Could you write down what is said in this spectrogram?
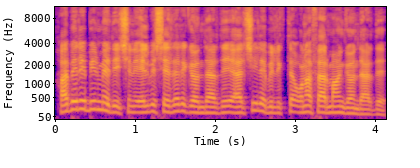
Haberi bilmediği için elbiseleri gönderdiği elçiyle birlikte ona ferman gönderdi.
